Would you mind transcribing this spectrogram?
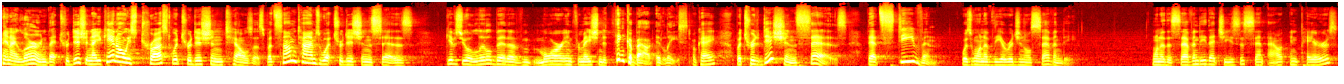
and I learned that tradition, now you can't always trust what tradition tells us, but sometimes what tradition says gives you a little bit of more information to think about, at least, okay? But tradition says that Stephen was one of the original 70. One of the 70 that Jesus sent out in pairs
